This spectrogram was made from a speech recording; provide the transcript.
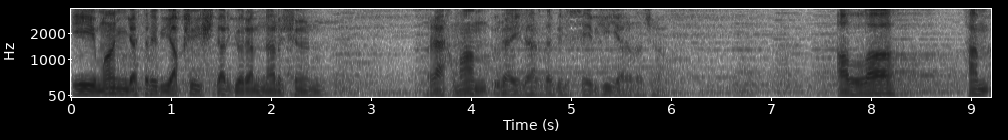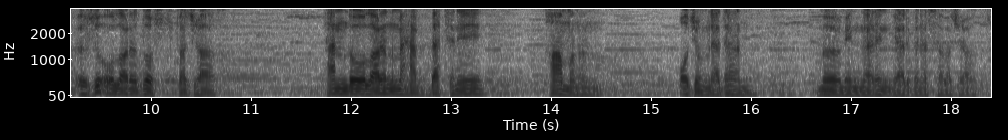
iman gətirib yaxşı işlər görənlər üçün rəhman ürəklərdə bir sevgi yaradacaq. Allah həm özü onları dost tutacaq, həm də onların məhəbbətini hamının, o cümlədən möminlərin qəlbinə salacaqdır.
